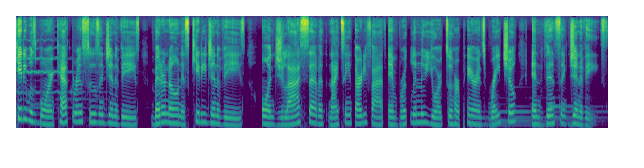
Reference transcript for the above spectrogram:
Kitty was born Catherine Susan Genovese, better known as Kitty Genovese, on July 7, 1935, in Brooklyn, New York, to her parents Rachel and Vincent Genovese.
